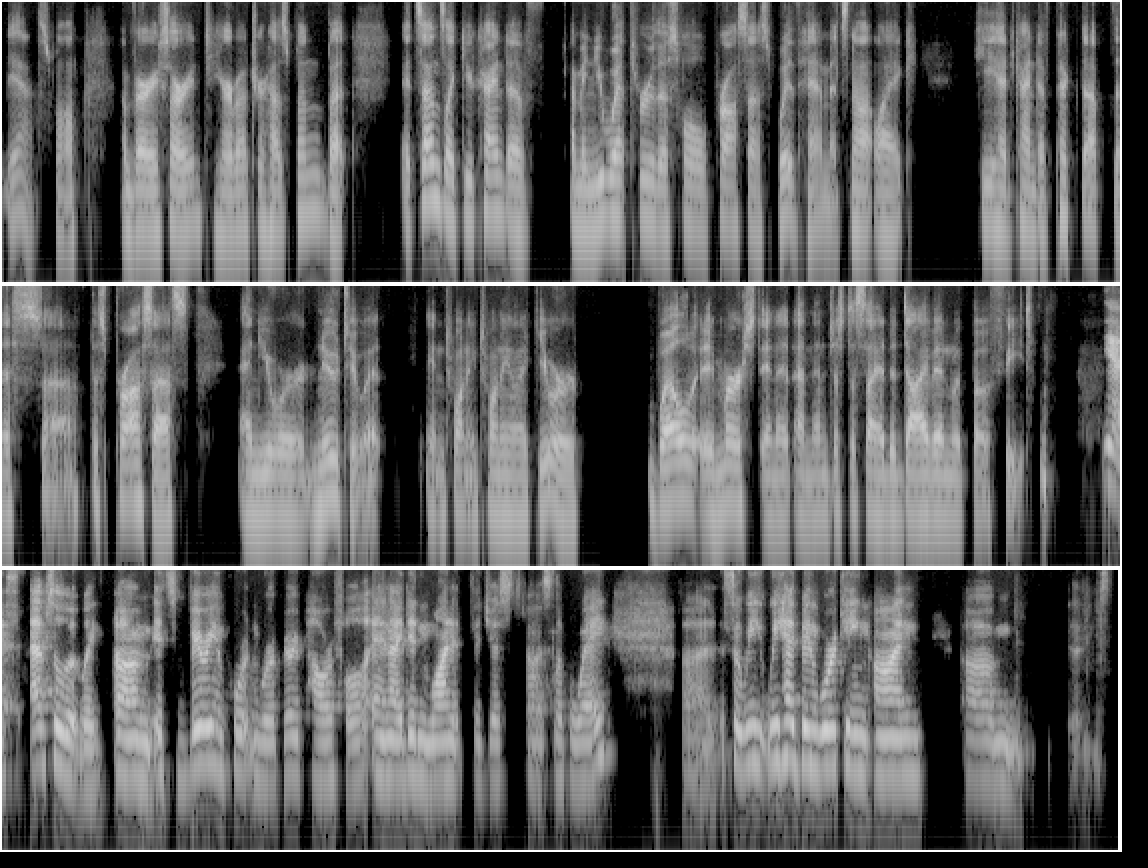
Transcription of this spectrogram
Yes. Well, I'm very sorry to hear about your husband, but it sounds like you kind of, I mean, you went through this whole process with him. It's not like he had kind of picked up this uh, this process and you were new to it in 2020. Like you were well immersed in it and then just decided to dive in with both feet. Yes, absolutely. Um, it's very important work, very powerful, and I didn't want it to just uh, slip away. Uh, so we we had been working on um,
